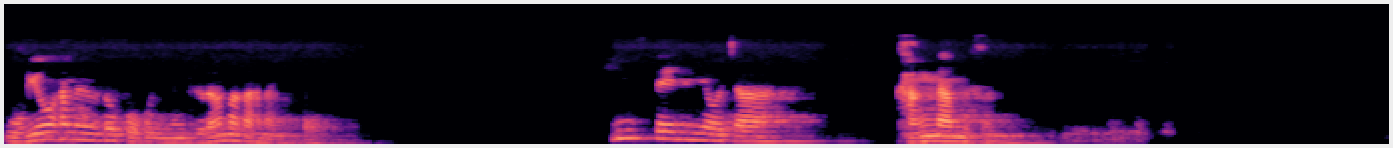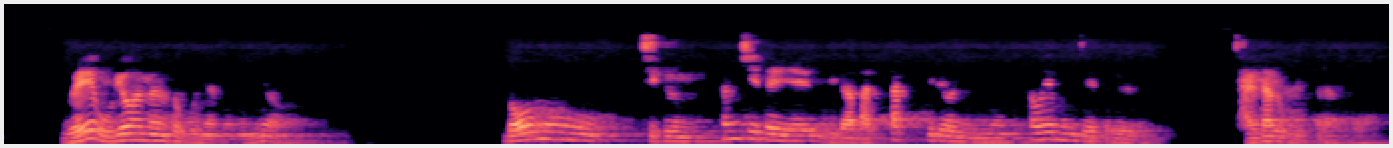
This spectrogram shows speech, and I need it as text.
우려하면서 보고 있는 드라마가 하나 있어요. 힘센 여자 강남순. 왜 우려하면서 보냐면요. 너무 지금 현 시대에 우리가 맞닥뜨려 있는 사회 문제들을 잘 다루고 있더라고요.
